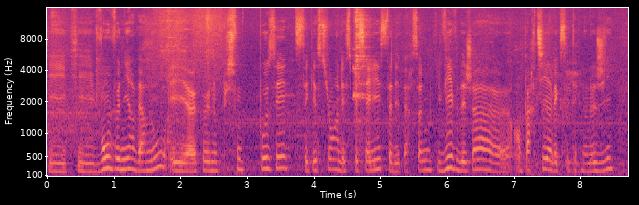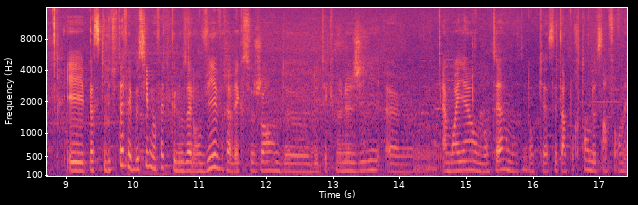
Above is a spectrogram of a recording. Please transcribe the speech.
qui, vont venir vers nous et que nous puissions poser ces questions à des spécialistes, à des personnes qui vivent déjà euh, en partie avec ces technologies. Et parce qu'il est tout à fait possible en fait que nous allons vivre avec ce genre de, de technologie à moyen ou long terme. Donc c'est important de s'informer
